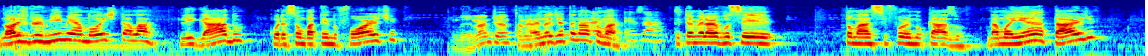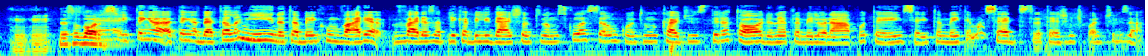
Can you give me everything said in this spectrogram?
Na hora de dormir, meia-noite, tá lá, ligado, coração batendo forte. Não adianta, né? Aí não adianta nada É, tomar. exato. Então é melhor você tomar, se for no caso, da manhã, tarde, Uhum. nessas horas. É, e tem a, tem a betalanina também com várias, várias aplicabilidades, tanto na musculação quanto no cardiorrespiratório, né? Para melhorar a potência. E também tem uma série de estratégias que a gente pode utilizar.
